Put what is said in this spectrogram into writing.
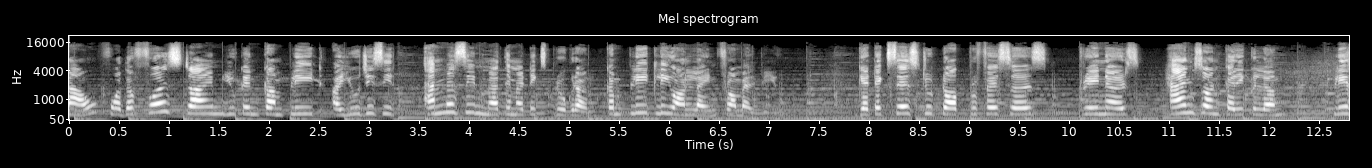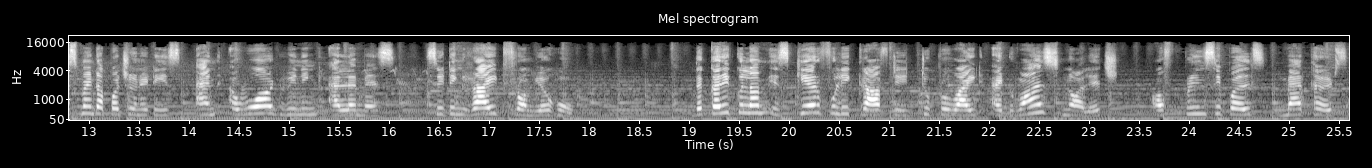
Now, for the first time, you can complete a UGC MSc Mathematics program completely online from LPU. Get access to top professors, trainers, hands-on curriculum, placement opportunities and award-winning LMS sitting right from your home. The curriculum is carefully crafted to provide advanced knowledge of principles, methods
